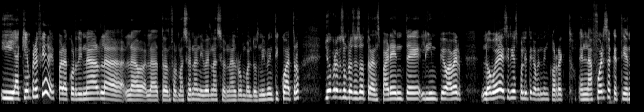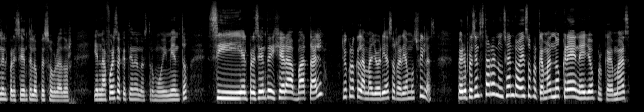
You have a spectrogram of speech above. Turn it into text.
y a quién prefiere para coordinar la, transformación a nivel nacional rumbo al 2024. Yo creo que es un proceso transparente, limpio. A ver, lo voy a decir y es políticamente incorrecto. En la fuerza que tiene el presidente López Obrador y en la fuerza que tiene nuestro movimiento, si el presidente dijera va tal, yo creo que la mayoría cerraríamos filas. Pero el presidente está renunciando a eso porque además no cree en ello, porque además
